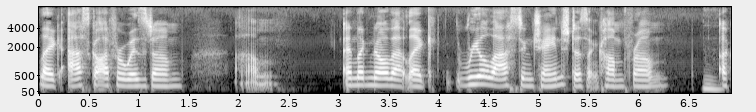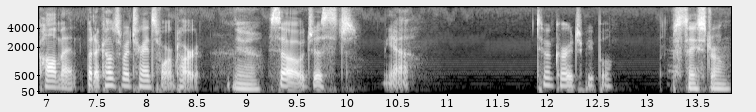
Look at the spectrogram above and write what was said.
like ask God for wisdom, um, and like know that like real lasting change doesn't come from Mm. a comment, but it comes from a transformed heart. Yeah. So just yeah, to encourage people. Stay strong.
